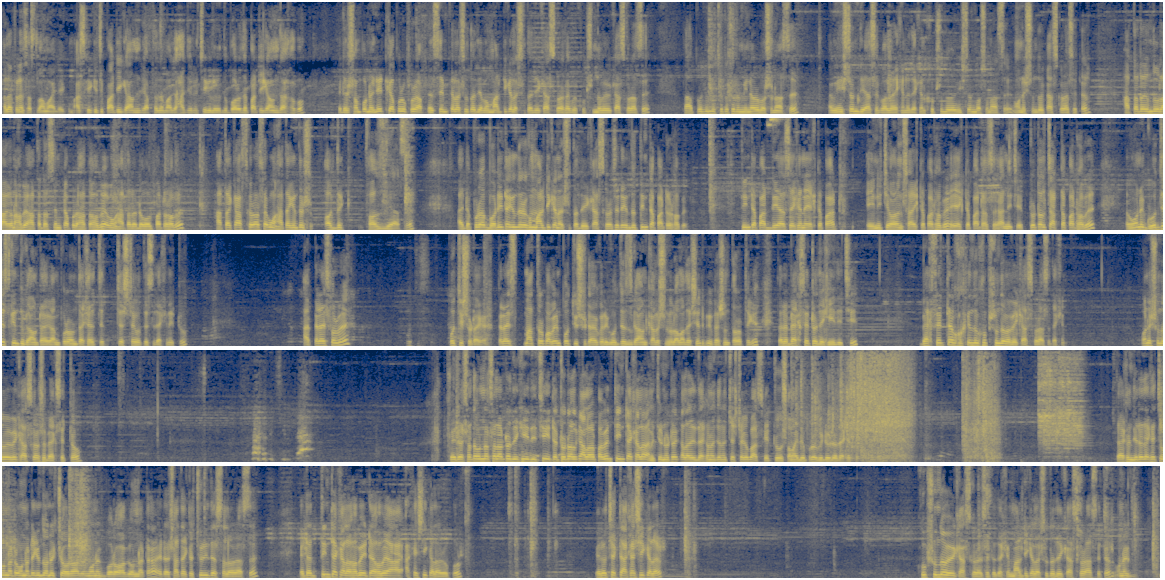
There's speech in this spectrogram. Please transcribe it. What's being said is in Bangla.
হ্যালো ফ্রেন্ডস আসসালামু আলাইকুম আজকে কিছু পার্টি গাউন দিয়ে আপনাদের মাঝে হাজির হচ্ছে এগুলো কিন্তু বড়দের পার্টি গাউন দেখাবো। এটা সম্পূর্ণ নেট কাপড়ের উপর আপনার সেম কালার সুতা দিয়ে এবং মাল্টি কালার সুতা দিয়ে কাজ করা থাকবে। খুব সুন্দরভাবে কাজ করা আছে। তারপর কিন্তু ছোটো ছোটো মিনার বসানো আছে। এবং স্টোন দিয়ে আছে গলার এখানে দেখেন, খুব সুন্দরভাবে স্টোন বসানো আছে। অনেক সুন্দর কাজ করা আছে এটার। হাতাটা কিন্তু লাগানো হবে। হাতাটা সেম কাপড়ের হাতা হবে এবং হাতাটা ডবল পাটর হবে। হাতা কাজ করা আছে এবং হাতা কিন্তু অর্ধেক ফলস দিয়ে আছে। আর এটা পুরো বডিটা কিন্তু এরকম মাল্টি কালার সুতা দিয়ে কাজ করা আছে। এটা কিন্তু তিনটা পাটের হবে। তিনটা পার্ট দিয়ে আছে এখানে, একটা পার্ট। এই নিচে অংশ একটা পার্ট হবে, এই একটা পার্ট আছে, আর নিচে টোটাল চারটা পার্ট হবে। এবং অনেক গর্জেস কিন্তু গাউনটা, আমি পুরো দেখার চেষ্টা করতেছি, দেখেন একটু। আর প্রাইস পড়বে? পঁচিশশো টাকা। প্রাইস মাত্র পাবেন পঁচিশশো টাকা করে গর্জেস গাউন কালেকশনগুলো আমাদের শিল্পী ফ্যাশন তরফ থেকে। তাহলে ব্যাক সাইডটাও দেখিয়ে দিচ্ছি। ব্যাক সাইডটাও কিন্তু খুব সুন্দরভাবে কাজ করা আছে, দেখেন। অনেক সুন্দরভাবে কাজ করা আছে ব্যাক এটার সাথে অন্য সালাডটা দেখিয়ে দিচ্ছি। এটা টোটাল কালার পাবেন, তিনটা কালার আমি তিনটা কালারই দেখানোর জন্য চেষ্টা করব। আজকে একটু সময় দিয়ে পুরো ভিডিওটা দেখার চেষ্টা তো এখন যেটা দেখাচ্ছে ওনাটা ওনাটা কিন্তু অনেক চওড়া এবং অনেক বড় হবে ওনাটা এটার সাথে একটা চুড়িদার সালোয়ার আছে। এটা তিনটা কালার হবে। এটা হবে আকাশি কালার ওপর এটা হচ্ছে একটা আকাশি কালার খুব সুন্দরভাবে কাজ করা আছে এটা দেখেন। মাল্টি কালার সুতো দিয়ে কাজ করা আছে এটার। অনেক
